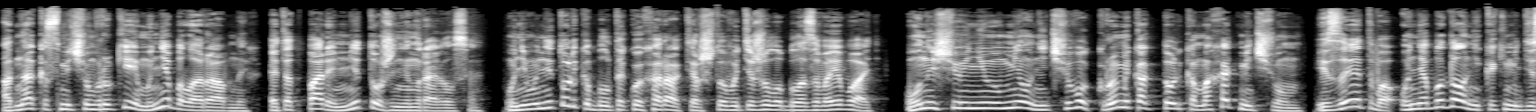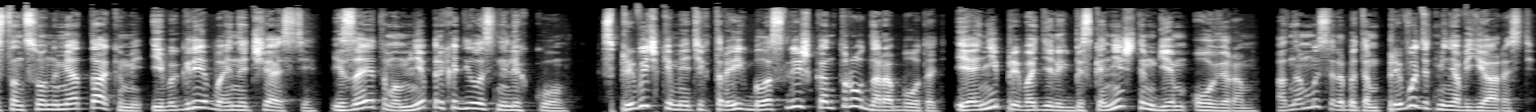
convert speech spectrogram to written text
Однако с мечом в руке ему не было равных. Этот парень мне тоже не нравился. У него не только был такой характер, что его тяжело было завоевать, он еще и не умел ничего, кроме как только махать мечом. Из-за этого он не обладал никакими дистанционными атаками и в игре в военной части. Из-за этого мне приходилось нелегко. С привычками этих троих было слишком трудно работать, и они приводили к бесконечным гейм-оверам. Одна мысль об этом приводит меня в ярость.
